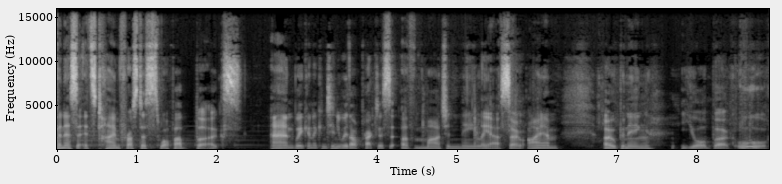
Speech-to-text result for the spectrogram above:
Vanessa, it's time for us to swap our books. And we're going to continue with our practice of marginalia. So I am opening your book. Ooh,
